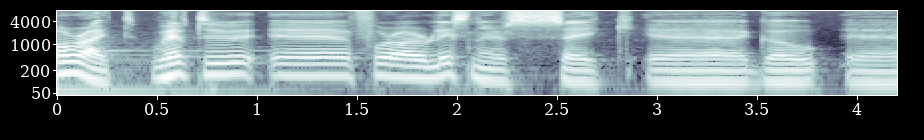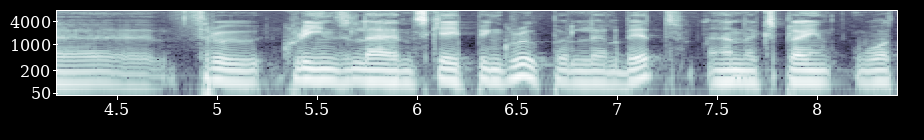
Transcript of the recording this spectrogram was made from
All right, we have to, uh, for our listeners' sake, uh, go uh, through Green's Landscaping Group a little bit and explain what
